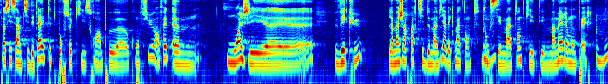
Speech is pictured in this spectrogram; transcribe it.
ça aussi c'est un petit détail, peut-être pour ceux qui seront un peu euh, confus. En fait, euh, moi j'ai euh, vécu la majeure partie de ma vie avec ma tante. Donc Mhm. c'est ma tante qui était ma mère et mon père. Mhm.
